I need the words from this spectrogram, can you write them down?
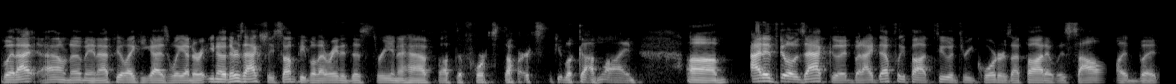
but I, I don't know, man. I feel like you guys way under. You know, there's actually some people that rated this three and a half up to four stars if you look online. Um, I didn't feel it was that good, but I definitely thought two and three quarters. I thought it was solid, but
